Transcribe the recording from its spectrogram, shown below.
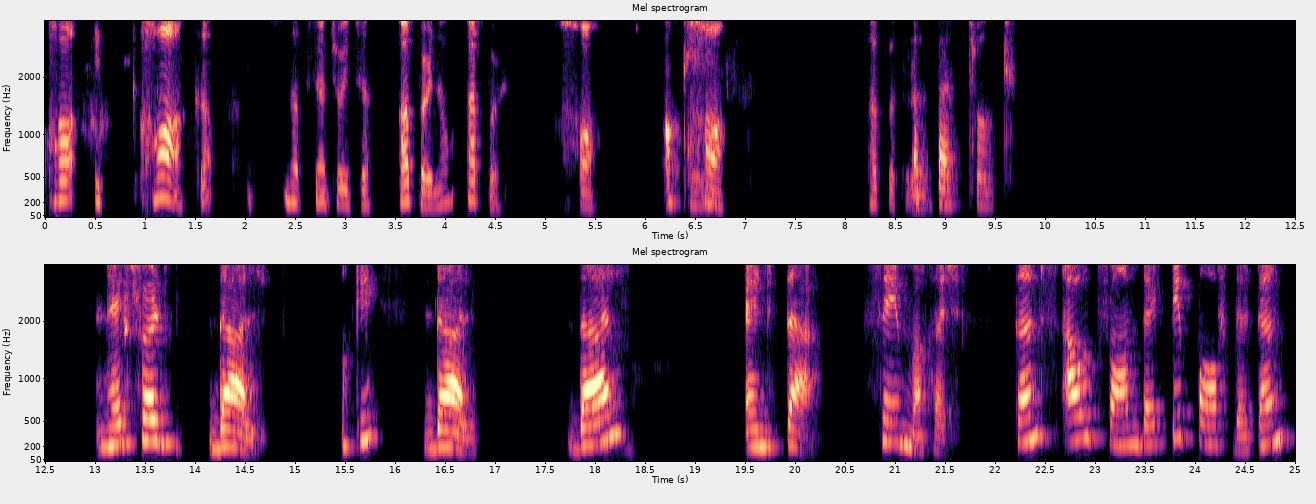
Ho. It, ho. It's not central. It's a upper. No upper. Ho. Okay. Ho. Upper throat. Upper throat. Next word dal. Okay? Dal. Dal and ta. Same makhraj comes out from the tip of the tongue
